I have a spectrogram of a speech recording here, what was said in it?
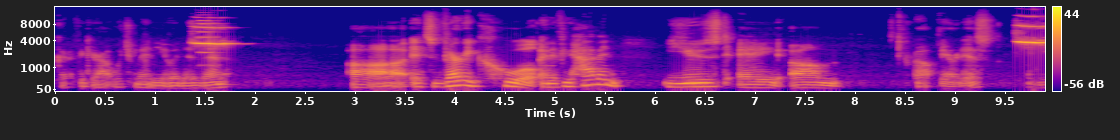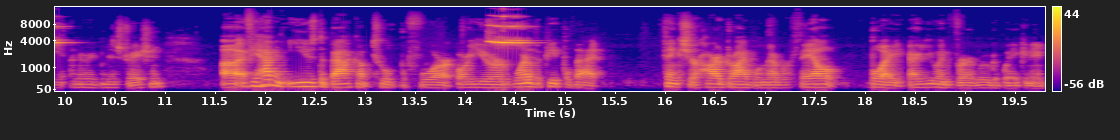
Got to figure out which menu it is in. Uh, it's very cool, and if you haven't used a, um, oh, there it is, under administration. Uh, if you haven't used a backup tool before, or you're one of the people that thinks your hard drive will never fail, boy, are you in for a rude awakening.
